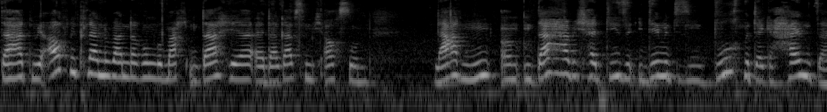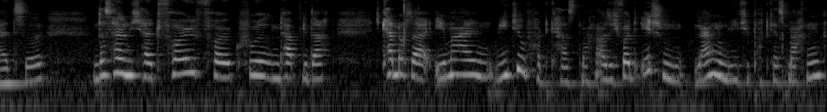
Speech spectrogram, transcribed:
da hatten wir auch eine kleine Wanderung gemacht und daher, äh, da gab es nämlich auch so einen Laden. Ähm, und da habe ich halt diese Idee mit diesem Buch mit der Geheimseite. Und das fand ich halt voll, voll cool und habe gedacht, kann doch da eh mal einen Videopodcast machen. Also ich wollte eh schon lange einen Videopodcast machen,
